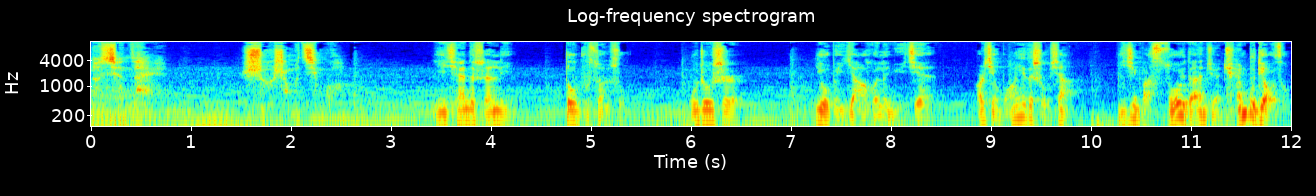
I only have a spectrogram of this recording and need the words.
那现在？以前的审理都不算数，吴州市又被押回了女监，而且王爷的手下已经把所有的案卷全部调走。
